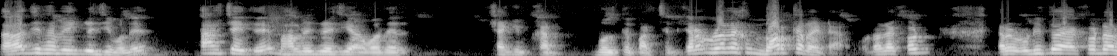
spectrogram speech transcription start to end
তারা যেভাবে ইংরেজি বলে, তার চাইতে ভালো ইংরেজি আমাদের শাকিব খান বলতে পারছেন। কারণ ওনার এখন দরকার এটা। ওনার এখন, কারণ উনি তো এখন আর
